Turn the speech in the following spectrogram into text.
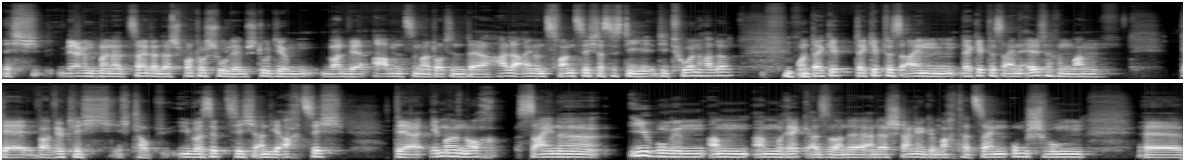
ich, während meiner Zeit an der Sporthochschule im Studium waren wir abends immer dort in der Halle 21, das ist die, die Turnhalle. Und da gibt, da gibt es einen, da gibt es einen älteren Mann, der war wirklich, ich glaube, über 70 an die 80 der immer noch seine Übungen am, am Reck, also an der, an der Stange gemacht hat, seinen Umschwung, äh,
